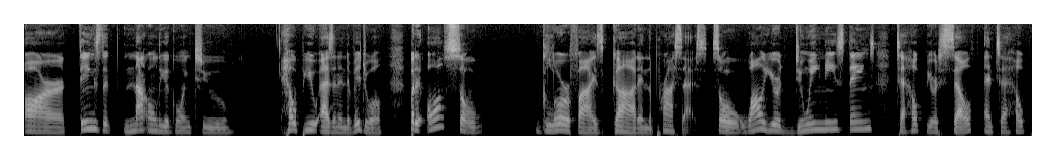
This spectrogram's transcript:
are things that not only are going to help you as an individual, but it also glorifies God in the process. So while you're doing these things to help yourself and to help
